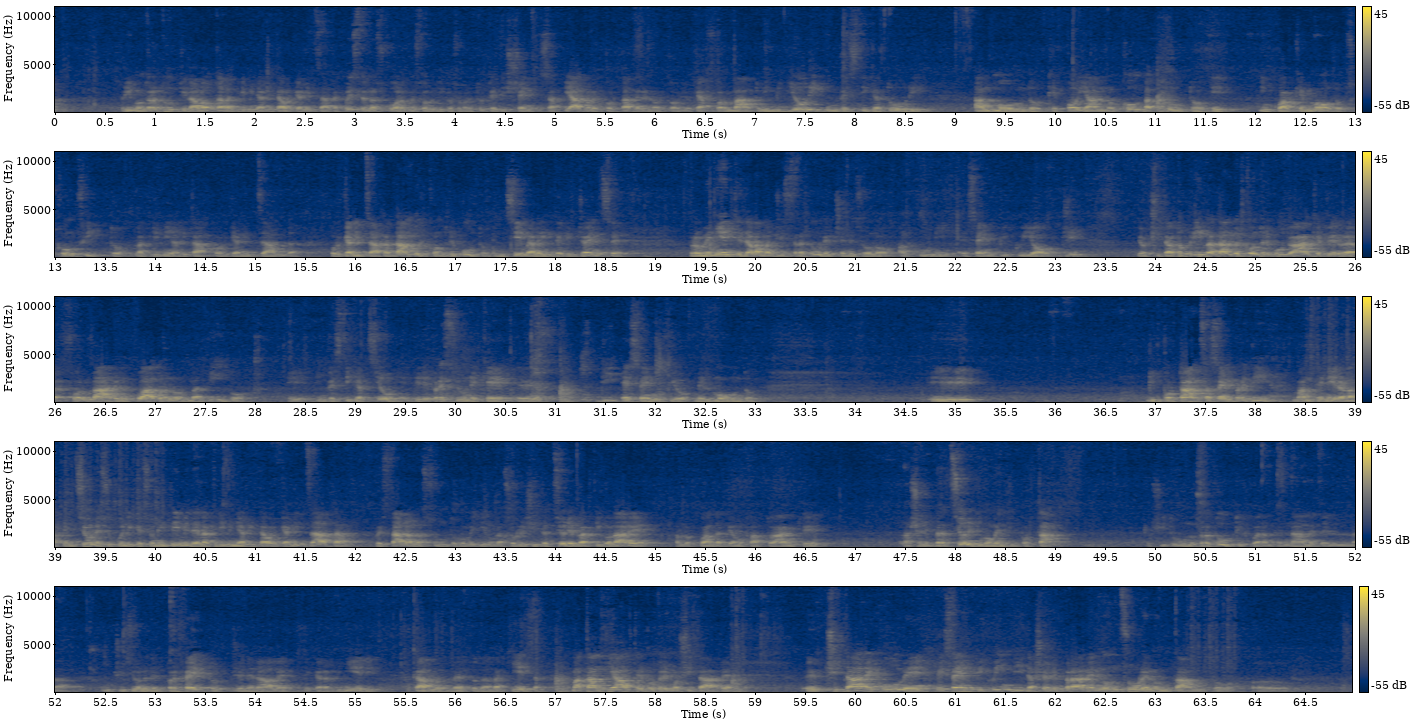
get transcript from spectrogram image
primo tra tutti la lotta alla criminalità organizzata. Questa è una scuola, questo lo dico soprattutto ai discenti, sappiatelo e portate nell'orgoglio, che ha formato i migliori investigatori al mondo che poi hanno combattuto e in qualche modo sconfitto la criminalità organizzata, organizzata dando il contributo insieme alle intelligenze provenienti dalla magistratura, e ce ne sono alcuni esempi qui oggi, che ho citato prima, dando il contributo anche per formare un quadro normativo di investigazione e di repressione che è eh, di esempio nel mondo. L'importanza sempre di mantenere l'attenzione su quelli che sono i temi della criminalità organizzata, quest'anno hanno assunto dire, una sollecitazione particolare allorquando abbiamo fatto anche la celebrazione di momenti importanti. Ne cito uno tra tutti, il quarantennale dell'uccisione del prefetto generale dei carabinieri Carlo Roberto Dalla Chiesa, ma tanti altri potremmo citare. Eh, citare come esempi quindi da celebrare non solo e non tanto eh,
